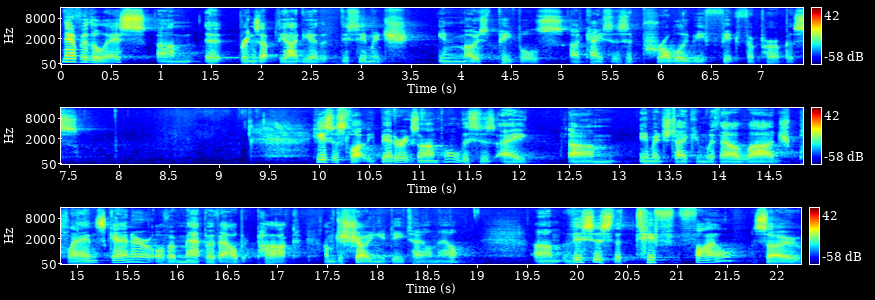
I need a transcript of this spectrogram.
Nevertheless, um, it brings up the idea that this image, in most people's uh, cases, would probably be fit for purpose. Here's a slightly better example. This is a um, image taken with our large plan scanner of a map of Albert Park. I'm just showing you detail now. Um, this is the TIFF file, so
